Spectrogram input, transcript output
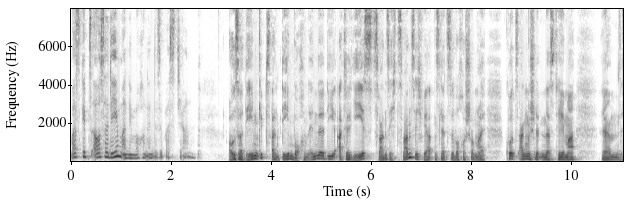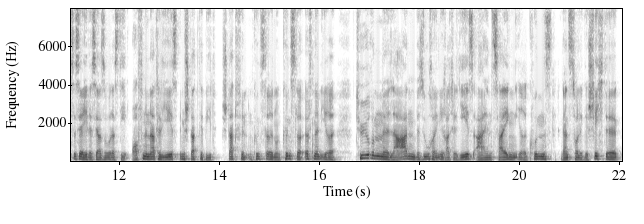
Was gibt's außerdem an dem Wochenende, Sebastian? Außerdem gibt's an dem Wochenende die Ateliers 2020. Wir hatten es letzte Woche schon mal kurz angeschnitten, das Thema. Ähm, es ist ja jedes Jahr so, dass die offenen Ateliers im Stadtgebiet stattfinden. Künstlerinnen und Künstler öffnen ihre Türen, laden Besucher in ihre Ateliers ein, zeigen ihre Kunst. Eine ganz tolle Geschichte.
